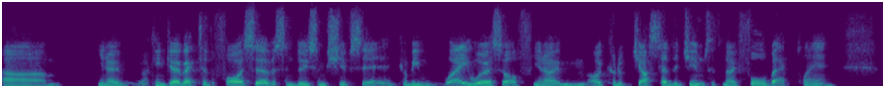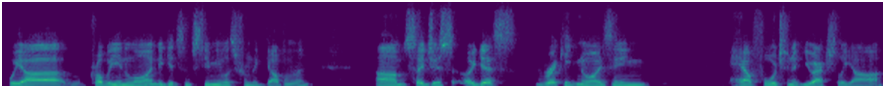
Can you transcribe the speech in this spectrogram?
um, you know, I can go back to the fire service and do some shifts there. It could be way worse off. You know, I could have just had the gyms with no fallback plan. We are probably in line to get some stimulus from the government. Um, so just, I guess, recognizing how fortunate you actually are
